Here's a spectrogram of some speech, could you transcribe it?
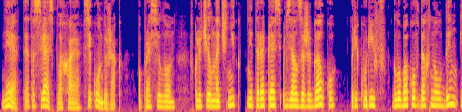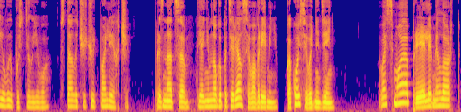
«Нет, это связь плохая. Секунду, Жак», — попросил он. Включил ночник, не торопясь, взял зажигалку, прикурив, глубоко вдохнул дым и выпустил его. Стало чуть-чуть полегче. Признаться, я немного потерялся во времени. Какой сегодня день? «Восьмое апреля, милорд».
